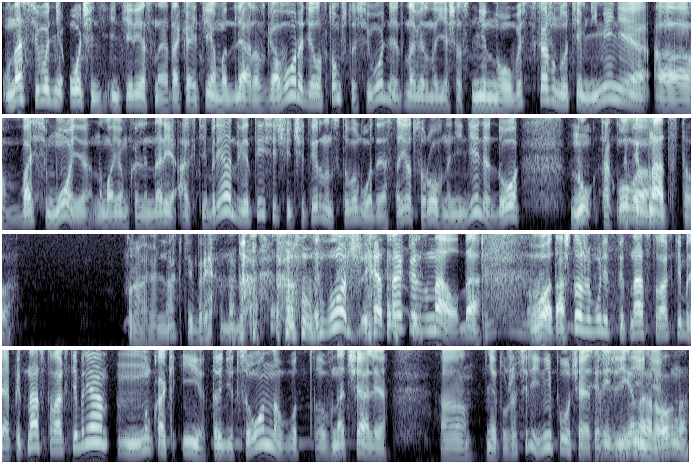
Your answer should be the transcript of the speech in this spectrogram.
У нас сегодня очень интересная такая тема для разговора. Дело в том, что сегодня, это, наверное, я сейчас не новость скажу, но тем не менее, 8 а, на моем календаре октября 2014 года. И остается ровно неделя до, ну, такого... До 15 -го. Правильно. Октября. Да. Вот же, я так и знал, да. Вот, а что же будет 15 октября? 15 октября, ну, как и традиционно, вот в начале, э, нет, уже в середине получается. Середина, в середине ровно.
